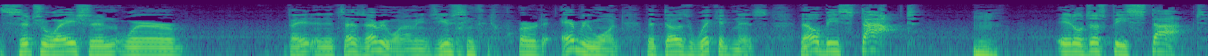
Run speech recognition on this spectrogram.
situation where and it says everyone. I mean, it's using the word everyone that does wickedness. They'll be stopped. Mm. It'll just be stopped.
